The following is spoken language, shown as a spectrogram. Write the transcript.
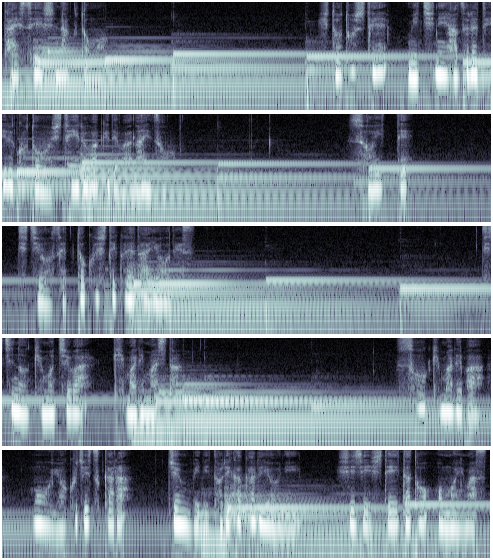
大成しなくとも人として道に外れていることをしているわけではないぞ。そう言って父を説得してくれたようです。父の気持ちは決まりました。そう決まればもう翌日から準備に取り掛かるように指示していたと思います。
